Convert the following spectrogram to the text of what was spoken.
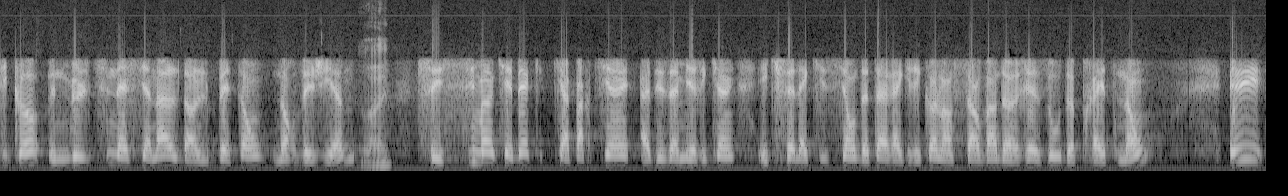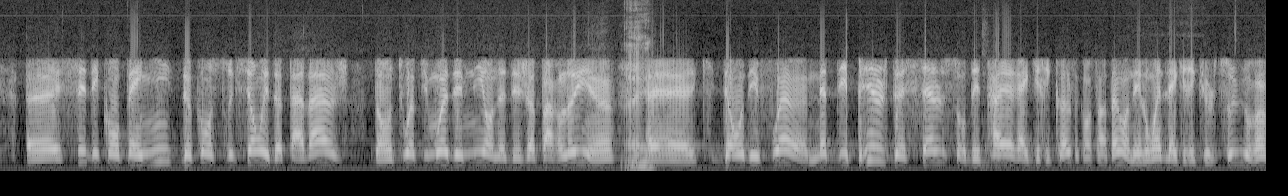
Sika, une multinationale dans le béton norvégienne. C'est Ciment Québec qui appartient à des Américains et qui fait l'acquisition de terres agricoles en se servant d'un réseau de prête-noms. Et euh, c'est des compagnies de construction et de pavage dont toi puis moi, Demi, on a déjà parlé, hein, euh, qui dont des fois euh, mettent des piles de sel sur des terres agricoles. Fait qu'on s'entend qu'on est loin de l'agriculture. Hein.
